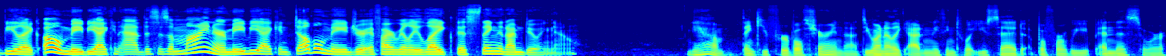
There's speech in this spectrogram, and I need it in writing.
be like, "Oh, maybe I can add this as a minor. Maybe I can double major if I really like this thing that I'm doing now." Yeah, thank you for both sharing that. Do you want to like add anything to what you said before we end this, or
